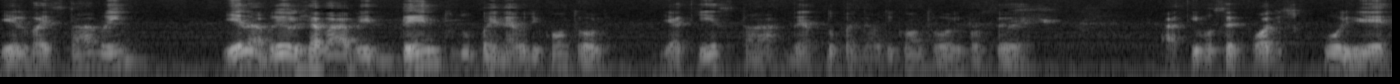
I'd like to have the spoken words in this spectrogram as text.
e ele vai estar abrindo. E ele abriu, ele já vai abrir dentro do painel de controle. E aqui está dentro do painel de controle. Você, aqui você pode escolher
